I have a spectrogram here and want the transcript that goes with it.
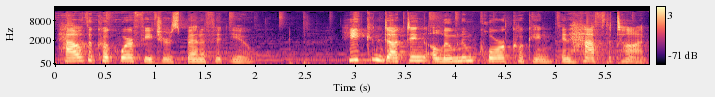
How the cookware features benefit you. Heat conducting aluminum core cooking in half the time.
